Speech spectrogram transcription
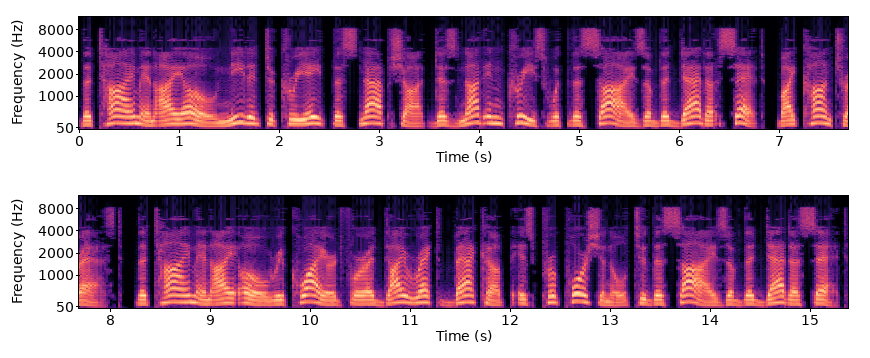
the time and I.O. needed to create the snapshot does not increase with the size of the data set, by contrast, the time and I.O. required for a direct backup is proportional to the size of the data set.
